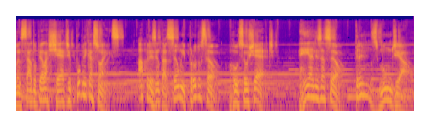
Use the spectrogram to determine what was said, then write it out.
lançado pela Shed Publicações. Apresentação e produção: Russell Shed. Realização: Transmundial.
